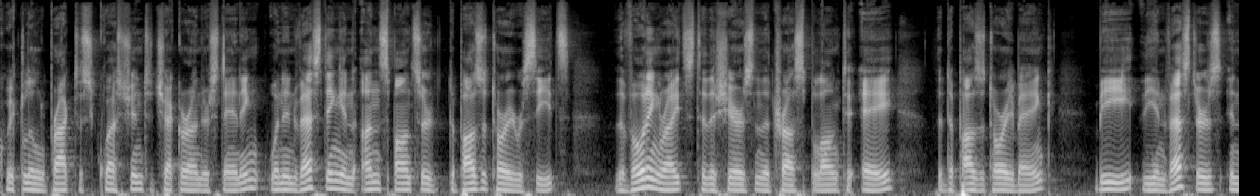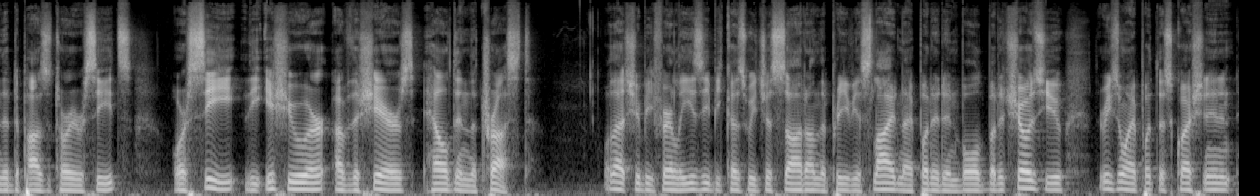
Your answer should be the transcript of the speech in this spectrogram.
Quick little practice question to check our understanding. When investing in unsponsored depository receipts, the voting rights to the shares in the trust belong to A, the depository bank, B, the investors in the depository receipts, or C, the issuer of the shares held in the trust. Well, that should be fairly easy because we just saw it on the previous slide and I put it in bold, but it shows you the reason why I put this question in.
